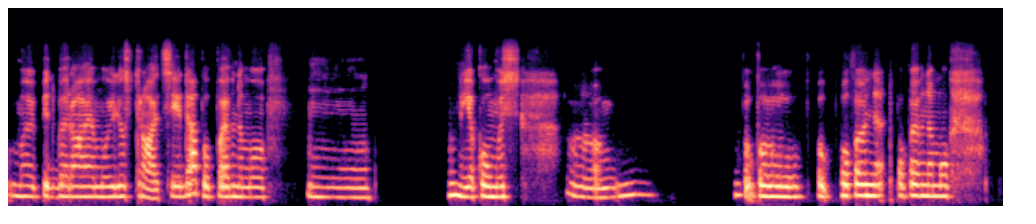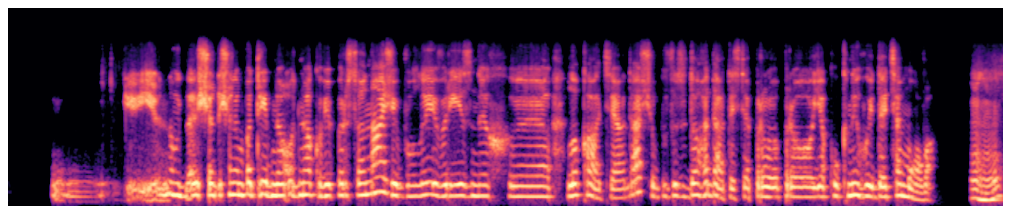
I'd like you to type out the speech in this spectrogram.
ми підбираємо ілюстрації да, по певному м, якомусь ем, по, по, по, по, певне, по певному м, ну, що, що нам потрібно однакові персонажі були в різних е, локаціях, да, щоб здогадатися, про, про яку книгу йдеться мова. Угу.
